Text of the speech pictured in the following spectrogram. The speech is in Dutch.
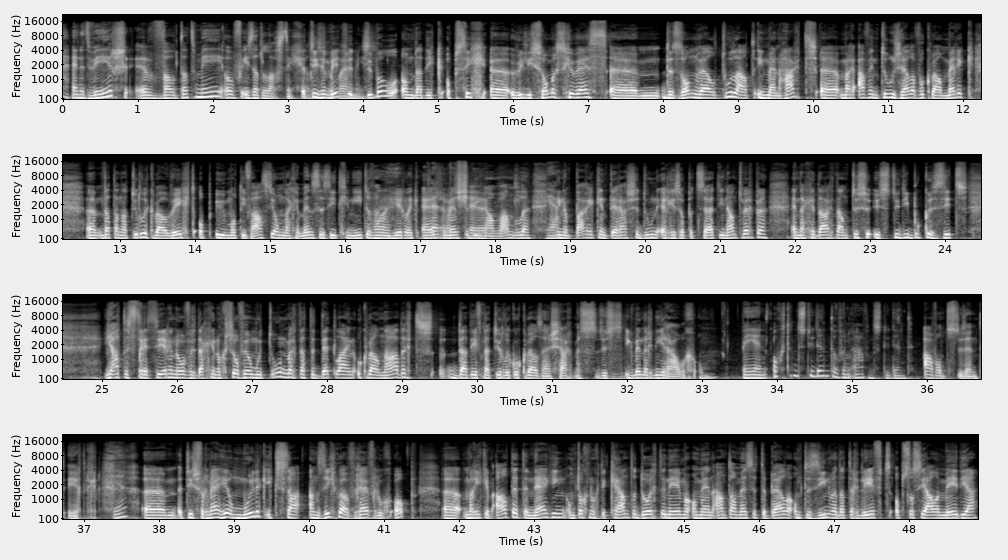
En het weer, eh, valt dat mee of is dat lastig? Het is een beetje is? dubbel, omdat ik op zich eh, Willy Sommers gewijs ehm, de zon wel toelaat in mijn hart, eh, maar af en toe zelf ook wel merk ehm, dat dat natuurlijk wel weegt op uw motivatie, omdat je mensen ziet genieten van een heerlijk ijsje, mensen die gaan wandelen Ja. in een park, een terrasje doen, ergens op het Zuid in Antwerpen, en dat je daar dan tussen uw studieboeken zit ja, te stresseren over dat je nog zoveel moet doen, maar dat de deadline ook wel nadert, dat heeft natuurlijk ook wel zijn charmes. Dus ik ben er niet rouwig om. Ben jij een ochtendstudent of een avondstudent? Avondstudent eerder. Ja? Ehm, het is voor mij heel moeilijk. Ik sta aan zich wel vrij vroeg op. eh, maar ik heb altijd de neiging om toch nog de kranten door te nemen. Om een aantal mensen te bellen. Om te zien wat dat er leeft op sociale media.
